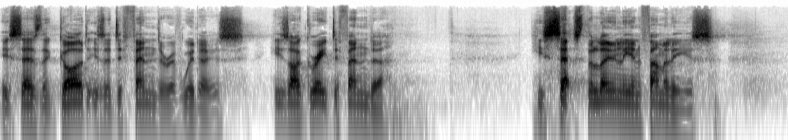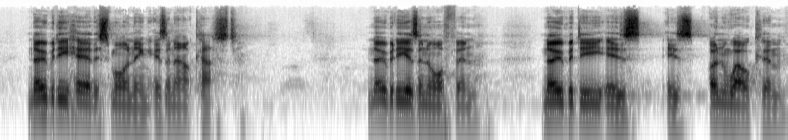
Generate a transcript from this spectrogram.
it says that God is a defender of widows. He's our great defender. He sets the lonely in families. Nobody here this morning is an outcast. Nobody is an orphan. Nobody is, is unwelcome.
